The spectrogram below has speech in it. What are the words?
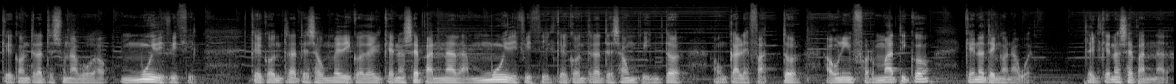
que contrates un abogado, muy difícil que contrates a un médico del que no sepas nada, muy difícil que contrates a un pintor, a un calefactor, a un informático que no tenga una web, del que no sepas nada,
